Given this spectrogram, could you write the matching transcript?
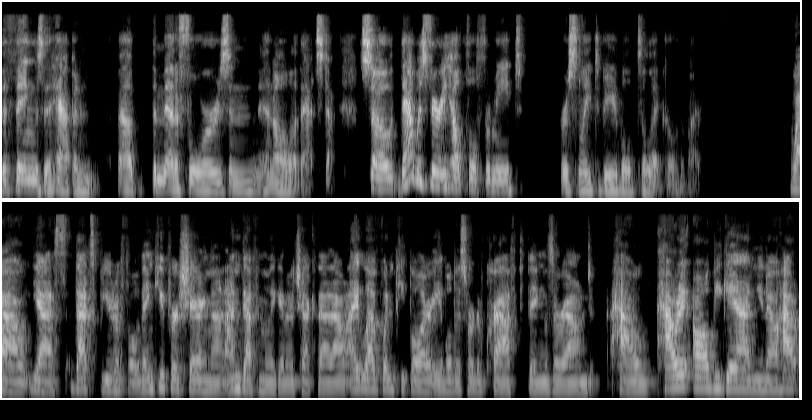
the things that happened about the metaphors and and all of that stuff. So that was very helpful for me to, personally to be able to let go of the Bible. Wow. Yes, that's beautiful. Thank you for sharing that. I'm definitely going to check that out. I love when people are able to sort of craft things around how how it all began, you know, how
